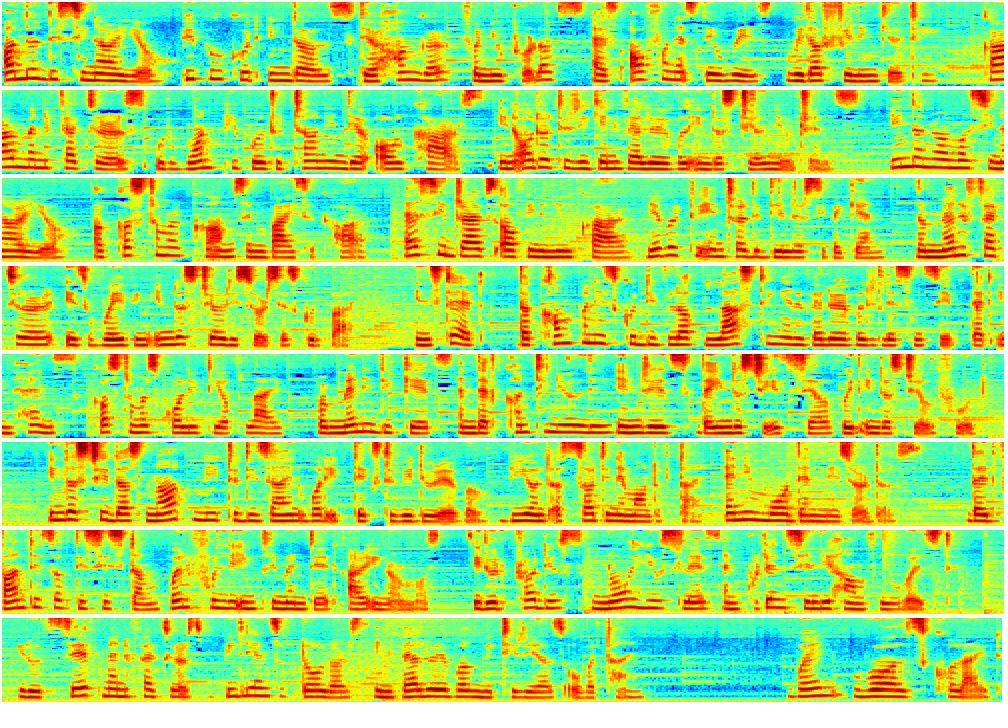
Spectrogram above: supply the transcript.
Under this scenario, people could indulge their hunger for new products as often as they wish without feeling guilty. Car manufacturers would want people to turn in their old cars in order to regain valuable industrial nutrients. In the normal scenario, a customer comes and buys a car. As he drives off in a new car, never to enter the dealership again, the manufacturer is waving industrial resources goodbye. Instead, the companies could develop lasting and valuable relationships that enhance customers' quality of life for many decades and that continually enrich the industry itself with industrial food. Industry does not need to design what it takes to be durable beyond a certain amount of time, any more than nature does. The advantages of this system, when fully implemented, are enormous. It would produce no useless and potentially harmful waste it would save manufacturers billions of dollars in valuable materials over time. When worlds collide,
